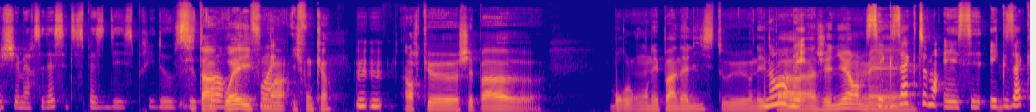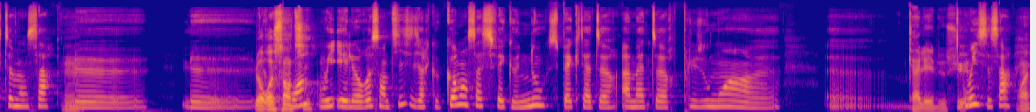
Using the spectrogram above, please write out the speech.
chez Mercedes cette espèce d'esprit de, de C'est un. corps. Ouais, ils font, Ouais. un- ils font qu'un. Mm, mm. Alors que, je sais pas, euh, bon, on n'est pas analyste, euh, on n'est pas mais ingénieur, mais. C'est exactement et c'est exactement ça Mm. le le, Le ressenti. point. Oui, et le ressenti, c'est-à-dire que comment ça se fait que nous, spectateurs, amateurs, plus ou moins, euh, euh, calé dessus. oui, c'est ça, Ouais.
